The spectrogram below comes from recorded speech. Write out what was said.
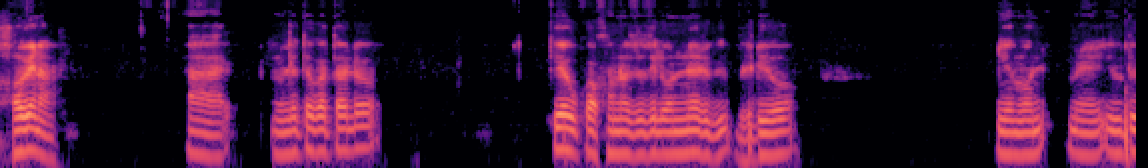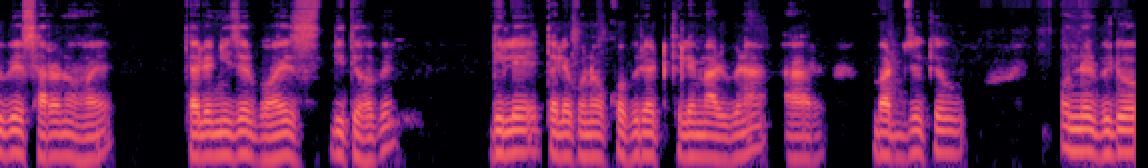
হবে না। আর মূলত কথা হলো কেউ কখনো যদি অন্যের ভিডিও নিয়ে মানে ইউটিউবে ছাড়ানো হয় তাহলে নিজের ভয়েস দিতে হবে। দিলে তাহলে কোনো কপিরাইট ক্লেম আসবে না। আর বাট যে কেউ অন্যের ভিডিও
